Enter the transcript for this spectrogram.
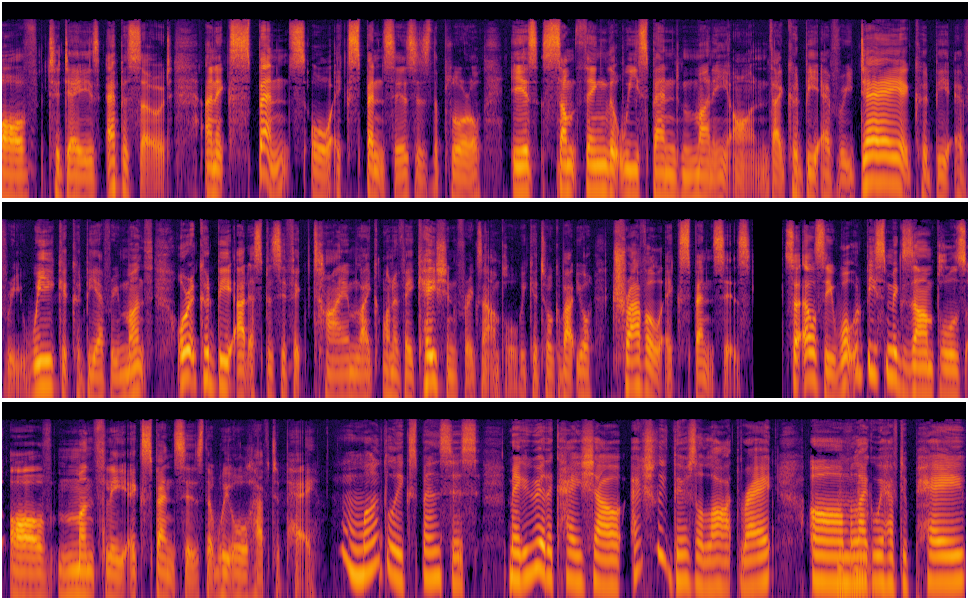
of today's episode. An expense, or expenses is the plural, is something that we spend money on. That could be every day, it could be every week, it could be every month, or it could be at a specific time, like on a vacation, for example. We could talk about your travel expenses. So, Elsie, what would be some examples of monthly expenses that we all have to pay? Hmm, monthly expenses 每个月的开销 actually there's a lot right um mm -hmm. like we have to pay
